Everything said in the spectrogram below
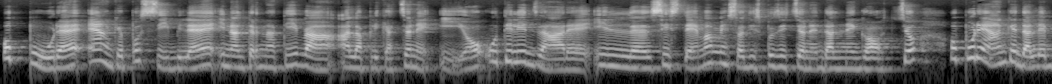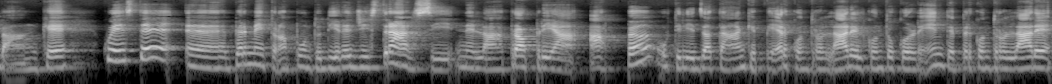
Oppure è anche possibile, in alternativa all'applicazione IO, utilizzare il sistema messo a disposizione dal negozio oppure anche dalle banche. Queste eh, permettono appunto di registrarsi nella propria app, utilizzata anche per controllare il conto corrente, per controllare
